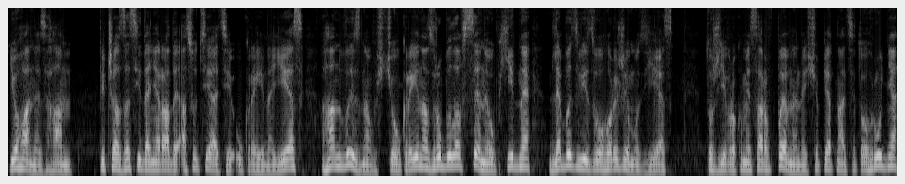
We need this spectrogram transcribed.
Йоганнес Ган. Під час засідання Ради асоціації Україна ЄС Ган визнав, що Україна зробила все необхідне для безвізового режиму з ЄС. Тож єврокомісар впевнений, що 15 грудня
